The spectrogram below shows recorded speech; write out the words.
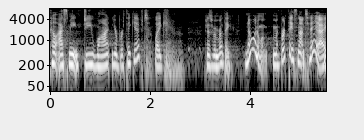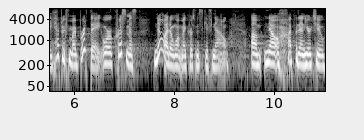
he'll ask me, Do you want your birthday gift? Like, just my birthday. No, I don't want my birthday's not today. I have to wait for my birthday or Christmas. No, I don't want my Christmas gift now. Um, now, I put in here too,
